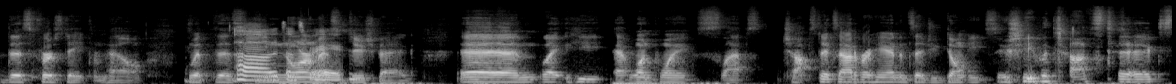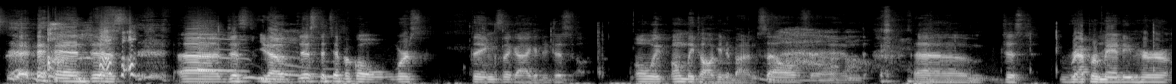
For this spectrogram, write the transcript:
this first date from hell with this oh, enormous douchebag, and like he at one point slaps chopsticks out of her hand and said you don't eat sushi with chopsticks. And just uh, just you know just the typical worst things the guy could do just only only talking about himself wow. and um, just reprimanding her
